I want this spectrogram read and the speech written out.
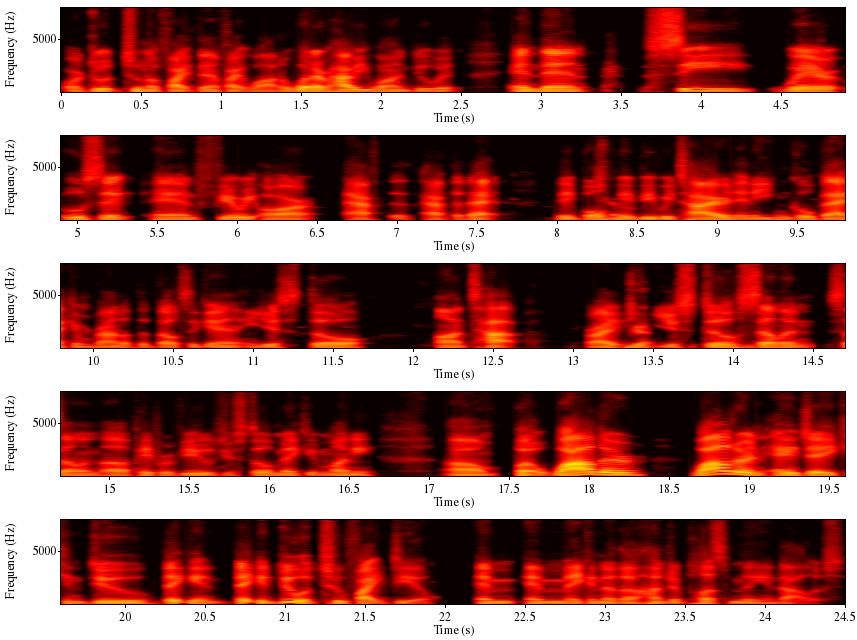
or do tune up fight, then fight Wilder, whatever, how you want to do it, and then see where Usyk and Fury are after after that. They both yeah. may be retired, and you can go back and round up the belts again, and you're still on top, right? Yeah. You're still selling selling uh, pay per views. You're still making money. Um, but Wilder, Wilder and AJ can do they can they can do a two fight deal and and make another hundred plus million dollars,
